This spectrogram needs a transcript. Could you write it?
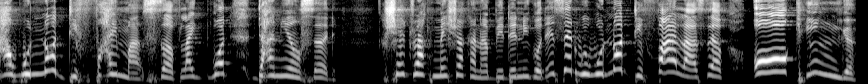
I will not defile myself, like what Daniel said, Shadrach, Meshach, and Abednego, they said, We will not defile ourselves, O King.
